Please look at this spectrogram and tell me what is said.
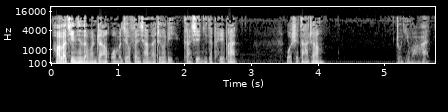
好了，今天的文章我们就分享到这里，感谢你的陪伴，我是大张，祝你晚安。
